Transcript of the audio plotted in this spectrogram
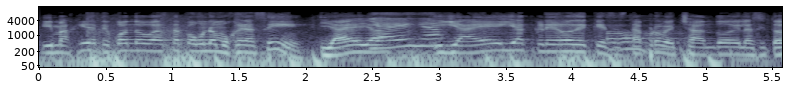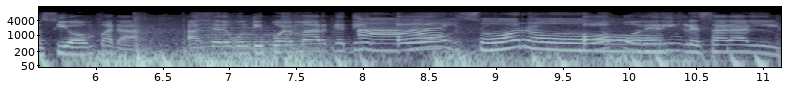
imagínate cuándo va a estar con una mujer así. Y a Y ella. a ella. Y a ella creo de que se está aprovechando de la situación para hacer algún tipo de marketing Ay, o, zorro. O poder ingresar al...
